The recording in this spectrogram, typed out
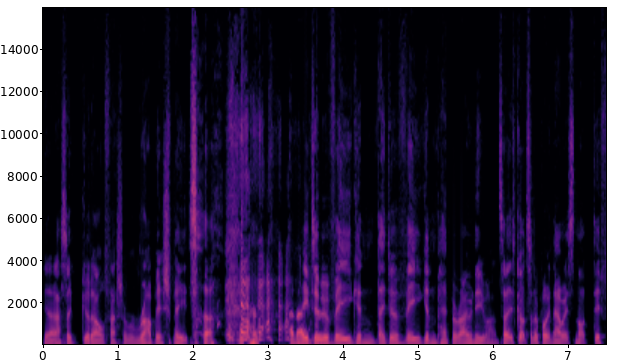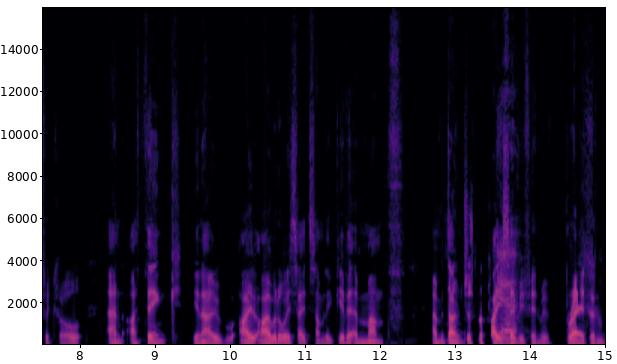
you know, that's a good old fashioned rubbish pizza. and they do a vegan, they do a vegan pepperoni one. So it's got to the point now it's not difficult. And I think, you know, I, I would always say to somebody, give it a month and don't just replace Yeah. everything with bread and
